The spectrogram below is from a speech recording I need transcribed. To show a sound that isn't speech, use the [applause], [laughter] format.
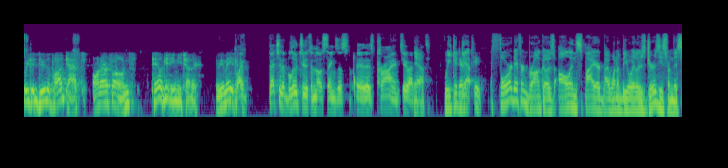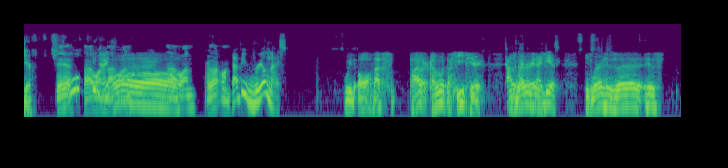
we could do the podcast on our phones, tailgating each other. It'd be amazing. Well, I bet you the Bluetooth in those things is is prime too. I Yeah. bet. We could Guaranteed. get four different Broncos, all inspired by one of the Oilers' jerseys from this year. Yeah, yeah. Ooh, that one, nice. that one, that one, or that one. That'd be real nice. We'd oh, that's Tyler coming with the heat here. Tyler's He's got great his- ideas. He's wearing his uh, his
